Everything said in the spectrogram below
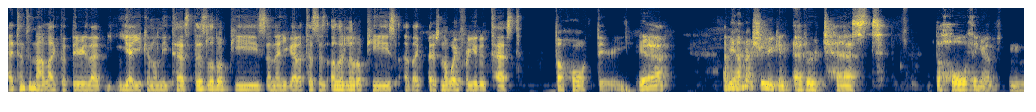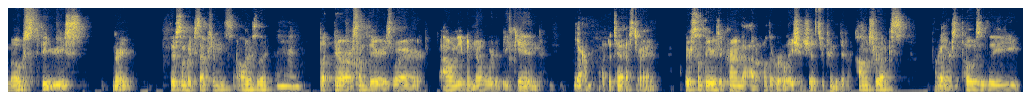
I tend to not like the theory that yeah, you can only test this little piece and then you got to test this other little piece. Uh, like, there's no way for you to test the whole theory. Yeah, I mean, I'm not sure you can ever test the whole thing of most theories, right? There's some exceptions, obviously, mm-hmm. but there are some theories where I wouldn't even know where to begin. Yeah, at the test, right? There's some theories of crime that I don't know the relationships between the different constructs right. that are supposedly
